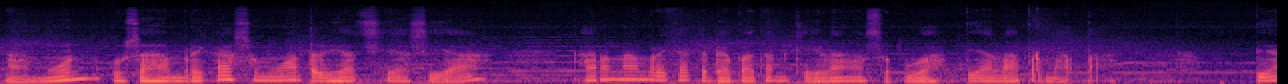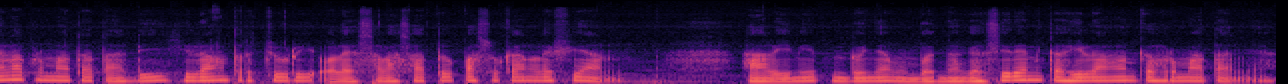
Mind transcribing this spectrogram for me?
namun usaha mereka semua terlihat sia-sia karena mereka kedapatan kehilangan sebuah piala permata. Piala permata tadi hilang tercuri oleh salah satu pasukan Levian. Hal ini tentunya membuat naga siren kehilangan kehormatannya.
